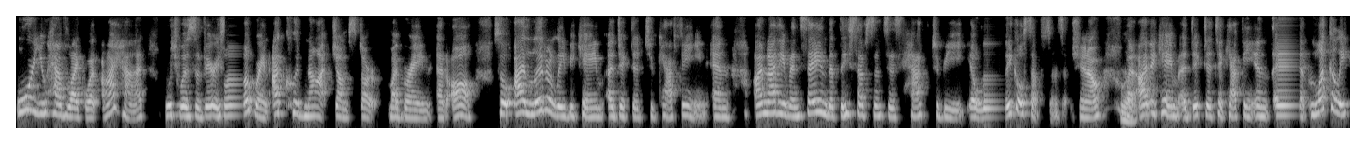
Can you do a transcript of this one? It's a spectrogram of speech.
Or you have like what i had which was a very slow brain. I could not jumpstart my brain at all. So i literally became addicted to caffeine. And i'm not even saying that these substances have to be illegal substances you know right. but i became addicted to caffeine. And, and luckily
